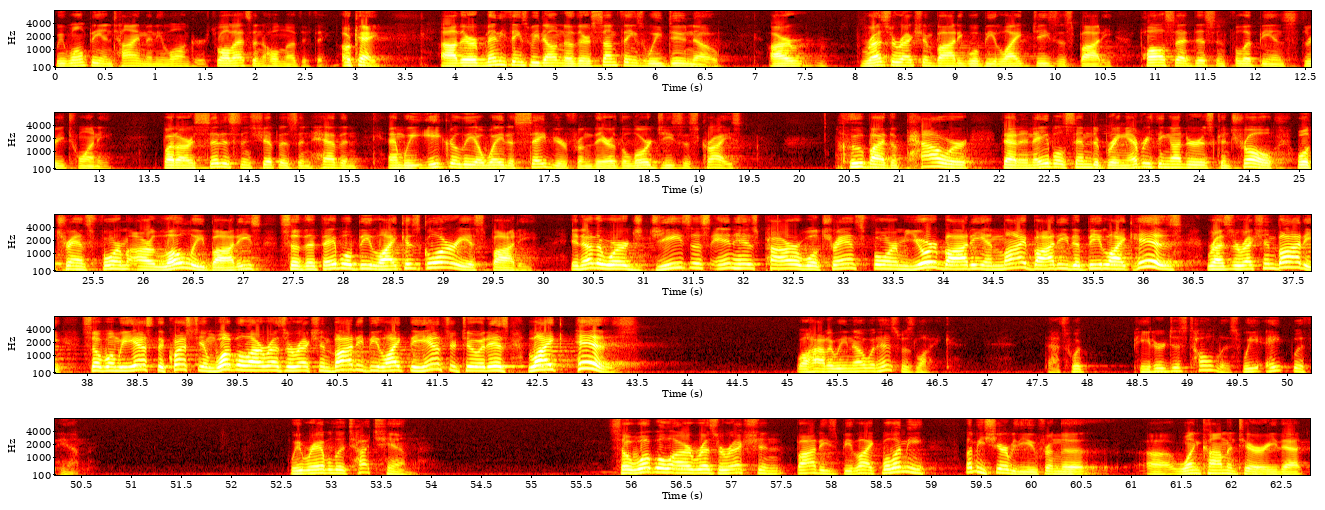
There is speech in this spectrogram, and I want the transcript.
We won't be in time any longer. Well, that's a whole other thing. Okay. Uh, there are many things we don't know. There are some things we do know. Our resurrection body will be like Jesus' body. Paul said this in Philippians 3:20. But our citizenship is in heaven, and we eagerly await a Savior from there, the Lord Jesus Christ, who by the power that enables him to bring everything under his control will transform our lowly bodies so that they will be like his glorious body. In other words, Jesus in his power will transform your body and my body to be like his resurrection body. So when we ask the question, what will our resurrection body be like? The answer to it is like his. Well, how do we know what his was like? That's what Peter just told us. We ate with him. We were able to touch him. So what will our resurrection bodies be like? Well, let me let me share with you from the uh, one commentary that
